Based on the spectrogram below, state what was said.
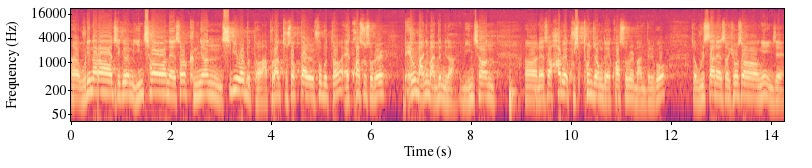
우리나라 지금 인천에서 금년 12월부터 앞으로 한 두석 달 후부터 액화수소를 매우 많이 만듭니다. 인천에서 하루에 90톤 정도 액화수소를 만들고 저 울산에서 효성이 이제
